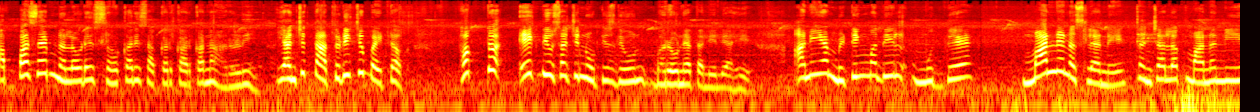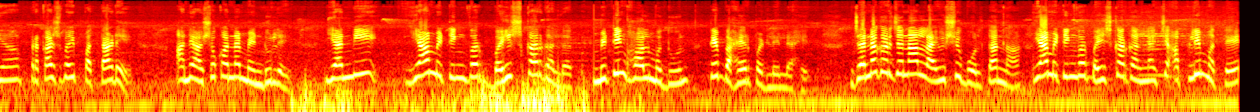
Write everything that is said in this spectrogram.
आप्पासाहेब नलवडे सहकारी साखर कारखाना हरळी यांची तातडीची बैठक फक्त एक दिवसाची नोटीस देऊन भरवण्यात आलेली आहे. आणि या मिटिंगमधील मुद्दे मान्य नसल्याने संचालक माननीय प्रकाशभाई पताडे आणि अशोकांना मेंडुले यांनी या मिटिंगवर बहिष्कार घालत मिटिंग हॉलमधून ते बाहेर पडलेले आहेत. जनगर्जना लाईव्हशी बोलताना या मिटिंगवर बहिष्कार घालण्याची आपली मते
